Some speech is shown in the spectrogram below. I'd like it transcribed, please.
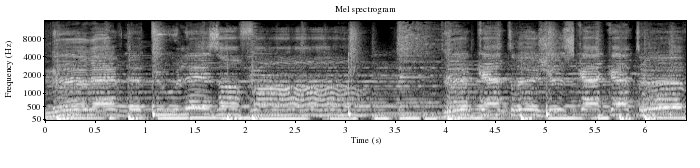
Le rêve de tous les enfants, de 4 jusqu'à 99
